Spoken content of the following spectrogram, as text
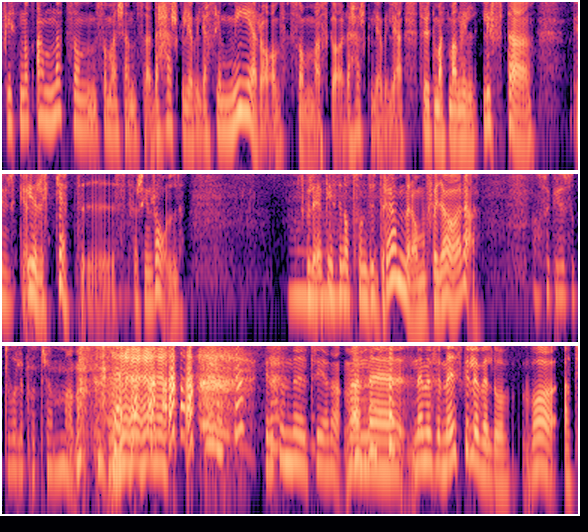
Finns det något annat som, som man känner så här, det här skulle jag vilja se mer av som maskör? Det här skulle jag vilja, förutom att man vill lyfta Yrke. yrket i, för sin roll. Skulle, Finns det något som du drömmer om att få göra? Alltså gud, jag är så dålig på att drömma. Jag är så nöjd redan. Men, eh, nej, men för mig skulle det väl då vara att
